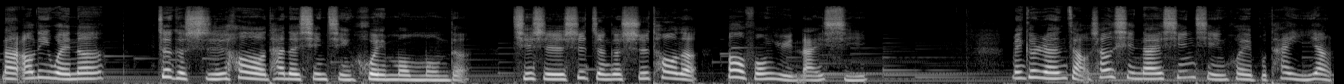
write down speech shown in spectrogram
那奥利维呢？这个时候他的心情灰蒙蒙的，其实是整个湿透了，暴风雨来袭。每个人早上醒来心情会不太一样，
